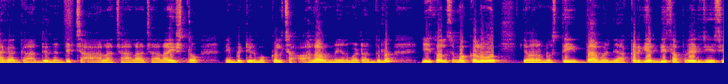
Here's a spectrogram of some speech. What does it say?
నాకు ఆ గార్డెన్ అంటే చాలా చాలా చాలా ఇష్టం. నేను పెట్టిన మొక్కలు చాలా ఉన్నాయి అనమాట అందులో. ఈ తులసి మొక్కలు ఎవరన్నా వస్తే ఇద్దామని అక్కడికి అండి సపరేట్ చేసి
